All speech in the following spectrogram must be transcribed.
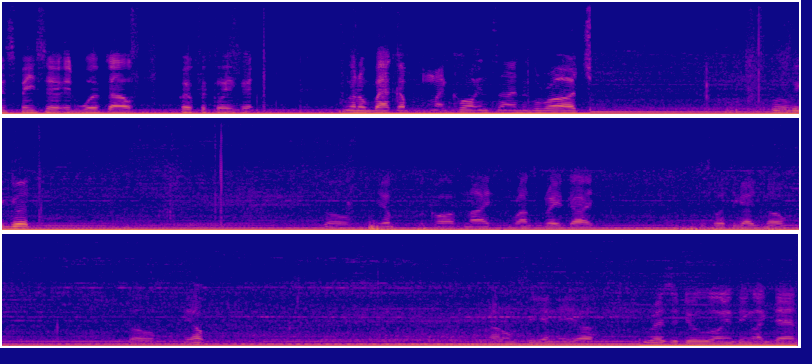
10 millimeter spacer it worked out perfectly good I'm gonna back up my car inside the garage we'll be good so yep the car's nice runs great guys just let you guys know so yep I don't see any uh, residue or anything like that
